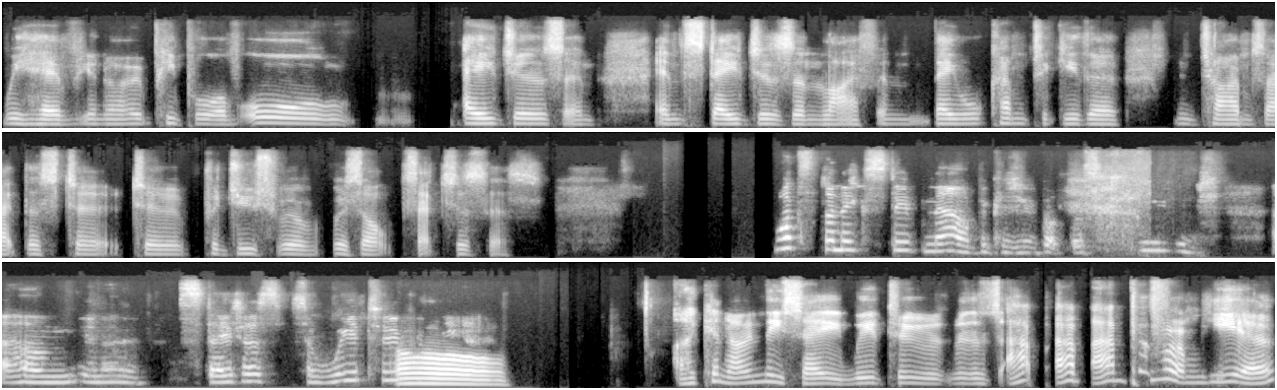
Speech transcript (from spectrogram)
we have, you know, people of all ages and and stages in life and they all come together in times like this to to produce real results such as this. What's the next step now? Because you've got this huge um you know status. So where to oh I can only say where to is up, up, up from here.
